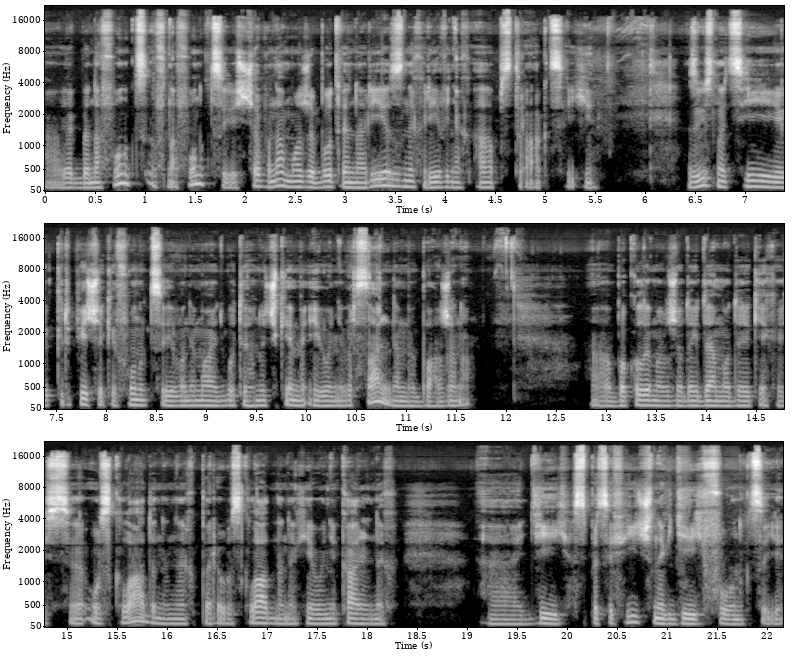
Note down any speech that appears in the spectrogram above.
е, якби на, функці, на функції, що вона може бути на різних рівнях абстракції. Звісно, ці кирпичики функції вони мають бути гнучкими і універсальними бажано. Бо коли ми вже дійдемо до якихось е, ускладнених, переускладнених і унікальних е, дій, специфічних дій функції,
